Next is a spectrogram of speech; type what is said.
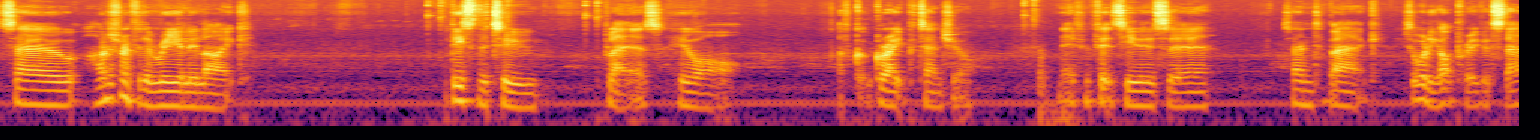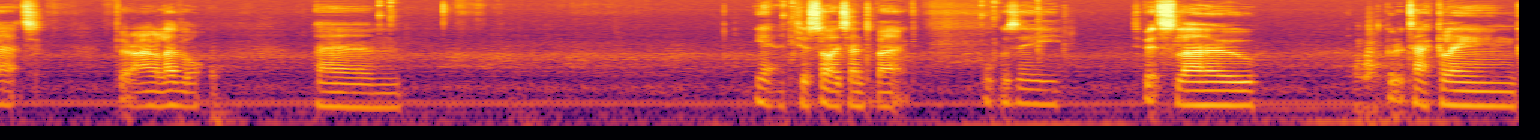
So I'm just run for the really like. These are the two players who are I've got great potential. Nathan Fitzhugh is a centre back. He's already got pretty good stats for our level. Um, yeah, he's a solid centre back. What was he? Bit slow, good at tackling,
